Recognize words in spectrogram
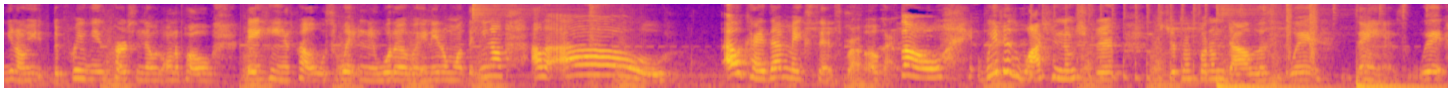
you know the previous person that was on the pole their hands probably was sweating and whatever and they don't want that you know i was like oh okay that makes sense bro okay. So we just watching them strip stripping for them dollars with dance with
